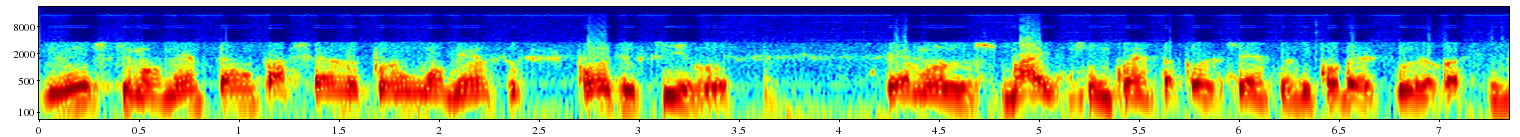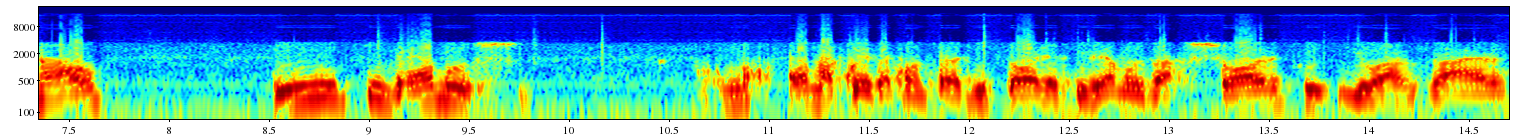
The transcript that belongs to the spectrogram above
neste momento, estamos passando por um momento positivo. Temos mais de 50% de cobertura vacinal e tivemos, é uma coisa contraditória, tivemos a sorte e o azar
